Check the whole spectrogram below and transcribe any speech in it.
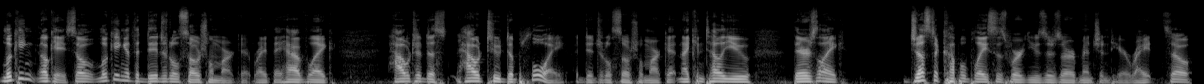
looking okay. So looking at the digital social market, right? They have like how to dis- how to deploy a digital social market, and I can tell you, there's like just a couple places where users are mentioned here, right? So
